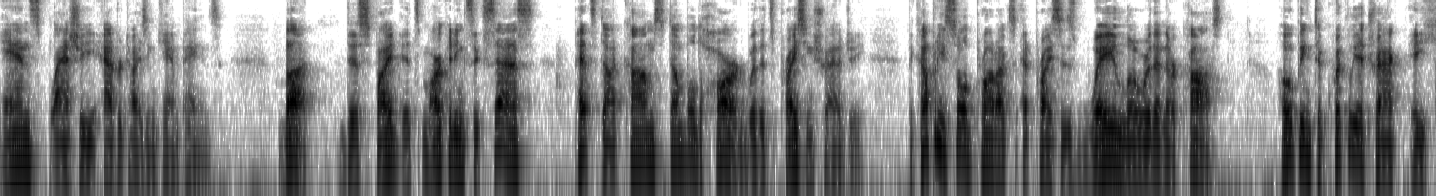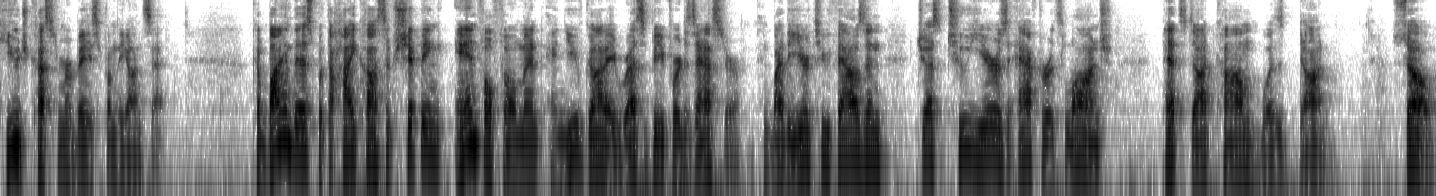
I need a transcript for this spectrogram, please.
and splashy advertising campaigns. But despite its marketing success, Pets.com stumbled hard with its pricing strategy. The company sold products at prices way lower than their cost, hoping to quickly attract a huge customer base from the onset. Combine this with the high cost of shipping and fulfillment, and you've got a recipe for disaster. And by the year 2000, just two years after its launch, Pets.com was done. So,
